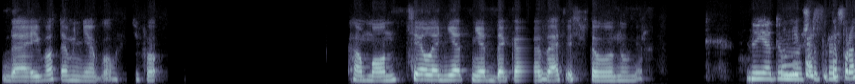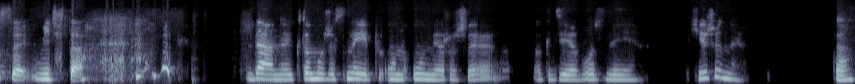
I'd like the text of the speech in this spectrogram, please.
да, его там не было. Типа, come on, тела нет, нет доказательств, что он умер. Ну, я Ну, думаю, мне что кажется, просто... это просто мечта. Да, ну и к тому же Снейп, он умер уже где, возле хижины. Да.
